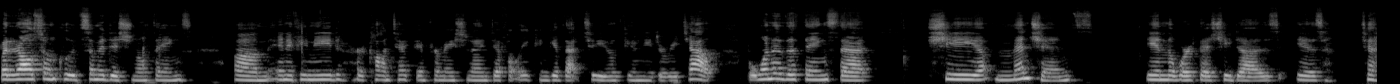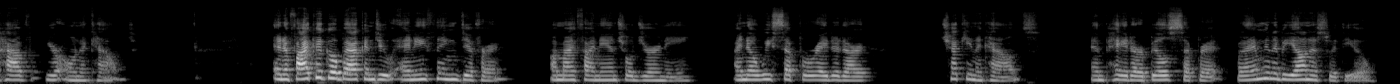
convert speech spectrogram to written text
But it also includes some additional things. Um, and if you need her contact information, I definitely can give that to you if you need to reach out. But one of the things that she mentions in the work that she does is to have your own account. And if I could go back and do anything different on my financial journey, I know we separated our checking accounts and paid our bills separate, but I'm going to be honest with you.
